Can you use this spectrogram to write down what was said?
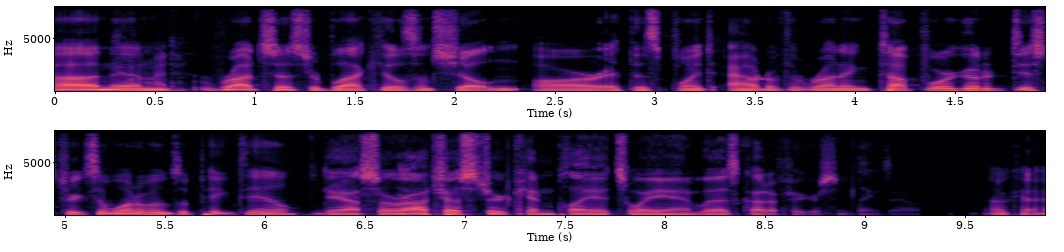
Uh, and then Rochester, Black Hills, and Shelton are at this point out of the running. Top four go to districts, and one of them's a pigtail. Yeah. So Rochester can play its way in, but it's got to figure some things out. Okay.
